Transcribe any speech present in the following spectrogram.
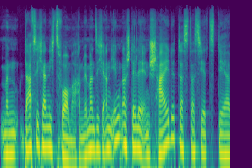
man darf sich ja nichts vormachen. Wenn man sich an irgendeiner Stelle entscheidet, dass das jetzt der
